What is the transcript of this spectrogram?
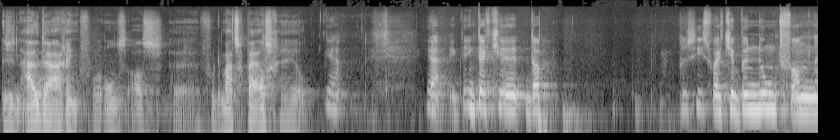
is een uitdaging voor ons als voor de maatschappij als geheel. Ja. ja, ik denk dat je dat precies wat je benoemt van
